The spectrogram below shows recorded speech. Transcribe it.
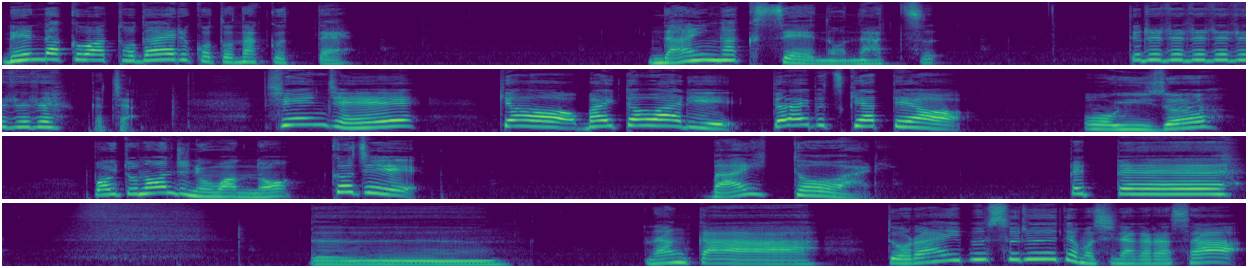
連絡は途絶えることなくって。大学生の夏。てるるるるるるる、ガチャ。シンジ？今日、バイト終わり、ドライブ付き合ってよ。お、いいぜ。バイト何時に終わんの ?9 時。バイト終わり。ぺっぺー。うーん。なんか、ドライブスルーでもしながらさ、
